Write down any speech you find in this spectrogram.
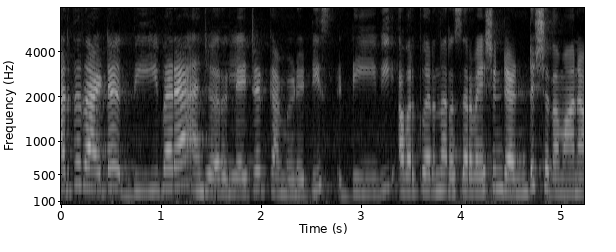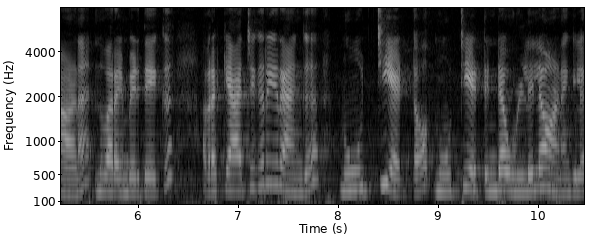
അടുത്തതായിട്ട് Dheevara and related communities D V അവർക്ക് വരുന്ന റിസർവേഷൻ രണ്ട് ശതമാനമാണ് എന്ന് പറയുമ്പോഴത്തേക്ക് അവരുടെ കാറ്റഗറി റാങ്ക് നൂറ്റി എട്ടോ നൂറ്റി എട്ടിന്റെ ഉള്ളിലോ ആണെങ്കിൽ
